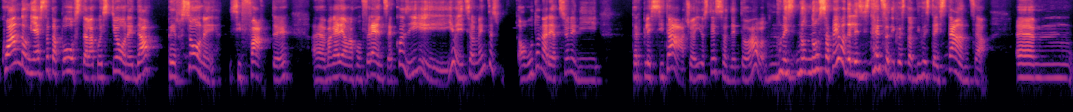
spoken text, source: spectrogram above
quando mi è stata posta la questione da persone siffatte, eh, magari a una conferenza e così, io inizialmente ho avuto una reazione di perplessità, cioè io stessa ho detto, ah, non, es- non, non, sapevo dell'esistenza di questa, di questa istanza. Um,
